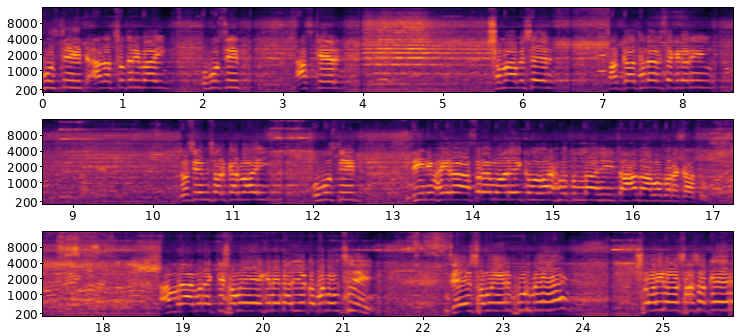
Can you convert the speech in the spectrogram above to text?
উপস্থিত আজাদ চৌধুরী ভাই, উপস্থিত আজকের সমাবেশের সাতগাঁও থানার সেক্রেটারি জসিম সরকার ভাই, উপস্থিত। দিনী ভাইরা, আসসালামু আলাইকুম রহমতুল্লাহ ওয়া আমরা এমন একটি সময়ে এখানে দাঁড়িয়ে কথা বলছি, যে সময়ের পূর্বে স্বৈর শাসকের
